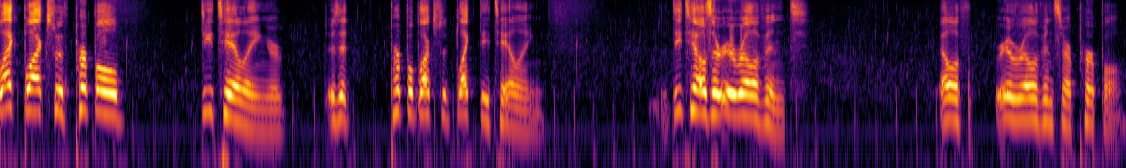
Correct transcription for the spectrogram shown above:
Black blocks with purple detailing. Or is it purple blocks with black detailing? The details are irrelevant. Elef irrelevance are purple.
